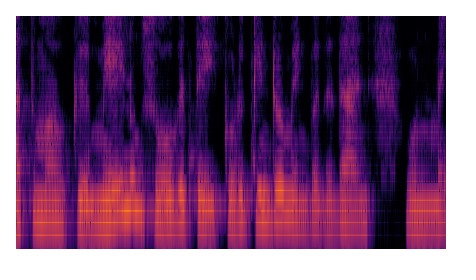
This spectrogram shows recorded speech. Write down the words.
ஆத்மாவுக்கு மேலும் சோகத்தை கொடுக்கின்றோம் என்பதுதான் உண்மை.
